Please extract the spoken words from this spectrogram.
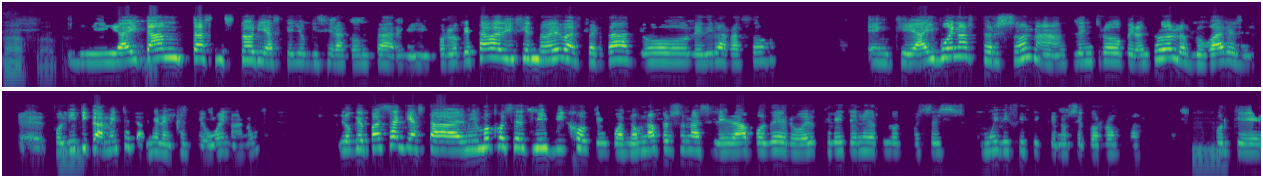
Ah, claro. Y hay tantas historias que yo quisiera contar. Y por lo que estaba diciendo Eva, es verdad, yo le di la razón en que hay buenas personas dentro, pero en todos los lugares. eh, políticamente también hay gente buena, ¿no? Lo que pasa que hasta el mismo José Smith dijo que cuando a una persona se le da poder o él cree tenerlo, pues es muy difícil que no se corrompa, porque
